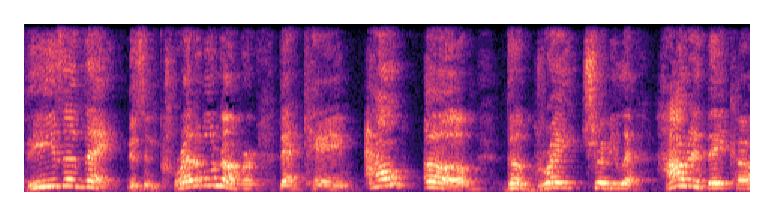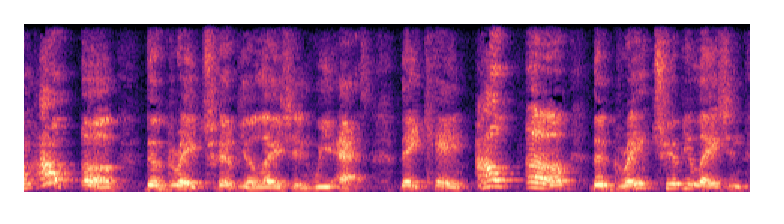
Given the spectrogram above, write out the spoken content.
These are they, this incredible number that came out of the great tribulation. How did they come out of the great tribulation, we ask? They came out of the great tribulation.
